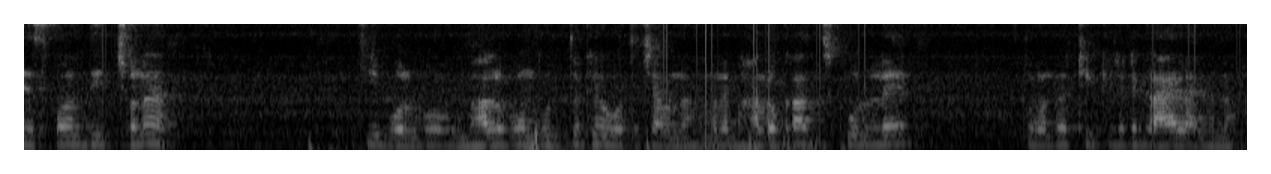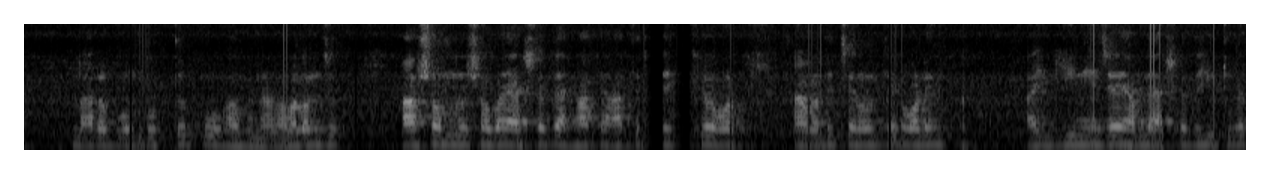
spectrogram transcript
রেসপন্স দিচ্ছ না। কি বলব, ভালো বন্ধুত্ব কেউ হতে চাও না। মানে ভালো কাজ করলে তোমাদের ঠিক সেটা গায়ে লাগে না। ভালো বন্ধুত্ব কেউ হবে না। ভাবলাম যে আসো আমরা সবাই একসাথে হাতে হাতে রেখে আমাদের চ্যানেল থেকে অনেক এগিয়ে নিয়ে যাই। আমরা একসাথে ইউটিউবে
